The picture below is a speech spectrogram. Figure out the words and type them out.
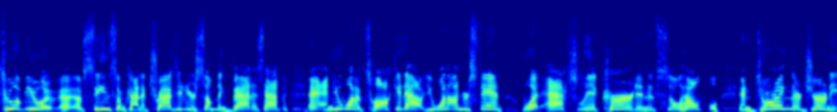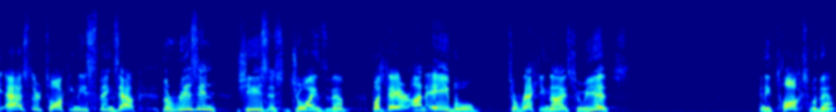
Two of you uh, have seen some kind of tragedy or something bad has happened, and you want to talk it out. You want to understand what actually occurred, and it's so helpful. And during their journey, as they're talking these things out, the risen Jesus joins them but they are unable to recognize who he is. And he talks with them.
